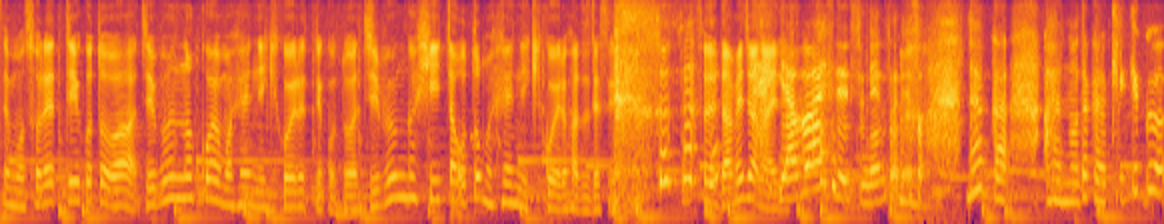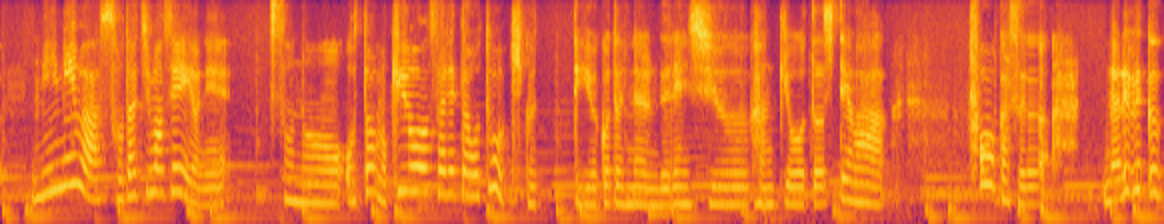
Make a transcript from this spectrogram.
でもそれっていうことは自分の声も変に聞こえるってことは自分が弾いた音も変に聞こえるはずですよね。それダメじゃないですやかばいですねそれ。そう。なんかあのだから結局耳は育ちませんよねその音も吸音された音を聞くっていうことになるんで練習環境としてはフォーカスがなるべく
